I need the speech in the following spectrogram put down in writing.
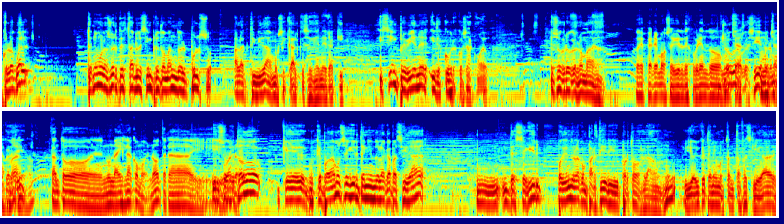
con lo cual tenemos la suerte de estarle siempre tomando el pulso a la actividad musical que se genera aquí. Y siempre viene y descubres cosas nuevas. Eso creo que es lo más... Pues esperemos seguir descubriendo Yo muchas, creo que sí, muchas que más, sí. ¿no? Tanto en una isla como en otra. Y, Y sobre bueno, todo que, que podamos seguir teniendo la capacidad mm, de seguir pudiéndola compartir y por todos lados. ¿no? Y hoy que tenemos tantas facilidades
